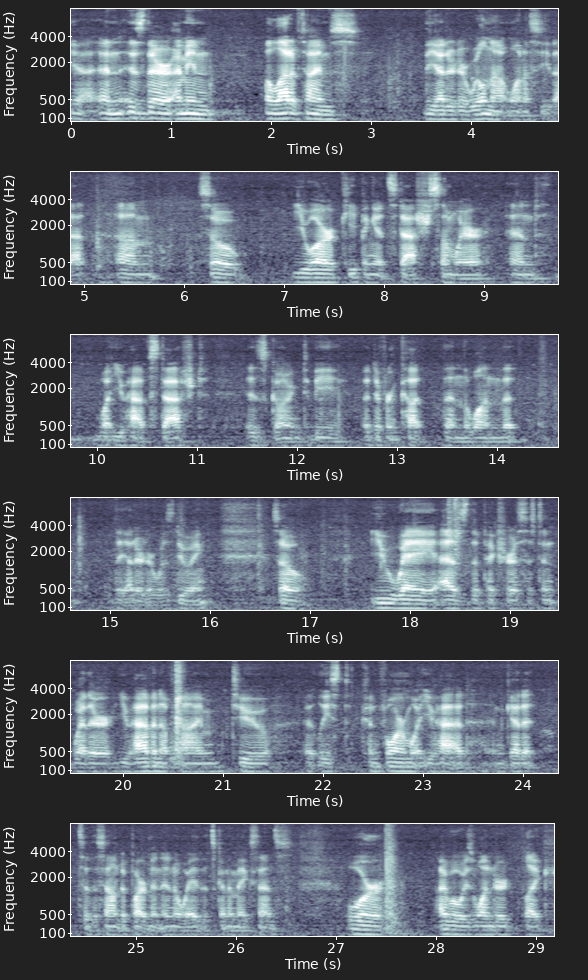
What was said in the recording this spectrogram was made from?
Yeah, and is there, I mean, a lot of times the editor will not want to see that. Um, so you are keeping it stashed somewhere, and what you have stashed is going to be a different cut than the one that the editor was doing. So you weigh as the picture assistant whether you have enough time to at least conform what you had and get it to the sound department in a way that's going to make sense. Or I've always wondered, like,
